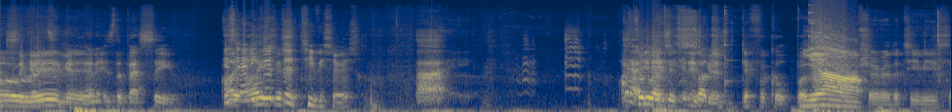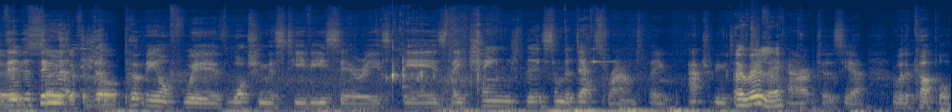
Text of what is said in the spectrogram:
Oh, instigating really? it, and it is the best scene. Is I- it any I good, just- the TV series? Uh, I yeah, feel it like is- it's it is such good. a difficult book Yeah. to capture in the TV series. The, the thing so that, difficult. that put me off with watching this TV series is they changed the, some of the deaths round. They attributed Oh, really? different characters, yeah, with a couple,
